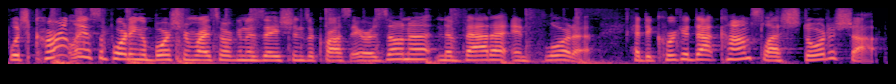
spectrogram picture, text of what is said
which currently is supporting abortion rights organizations across Arizona, Nevada, and Florida. Head to crooked.com slash store to shop.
